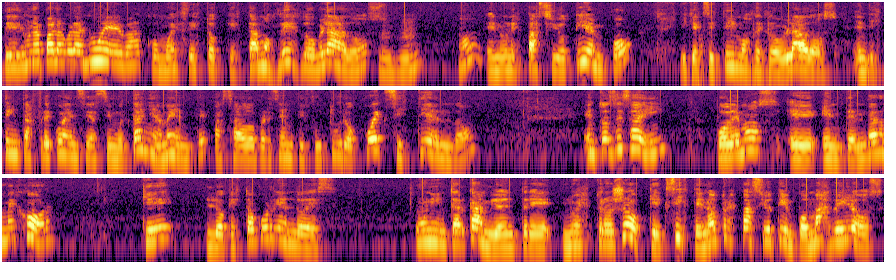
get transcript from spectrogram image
de una palabra nueva, como es esto que estamos desdoblados. ¿no? en un espacio-tiempo y que existimos desdoblados en distintas frecuencias simultáneamente, pasado, presente y futuro coexistiendo, entonces ahí podemos eh, entender mejor que lo que está ocurriendo es un intercambio entre nuestro yo que existe en otro espacio-tiempo más veloz,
